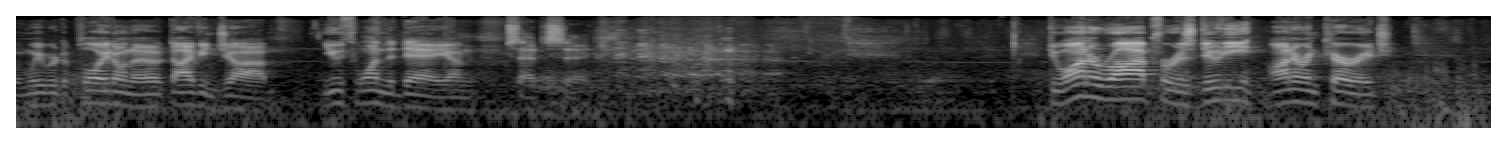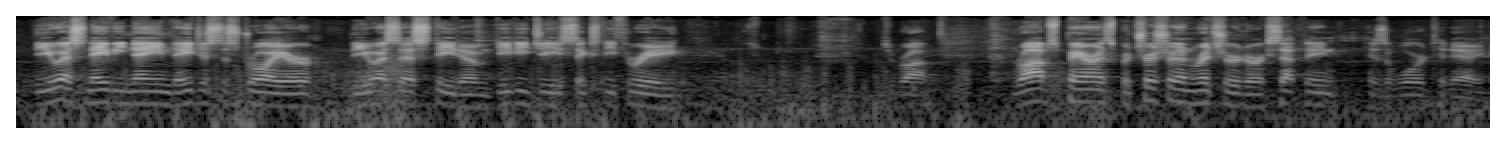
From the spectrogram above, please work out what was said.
When we were deployed on a diving job, youth won the day, I'm sad to say. to honor Rob for his duty, honor, and courage, the U.S. Navy named Aegis Destroyer, the USS Stethem, DDG 63, to Rob. Rob's parents, Patricia and Richard, are accepting his award today.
